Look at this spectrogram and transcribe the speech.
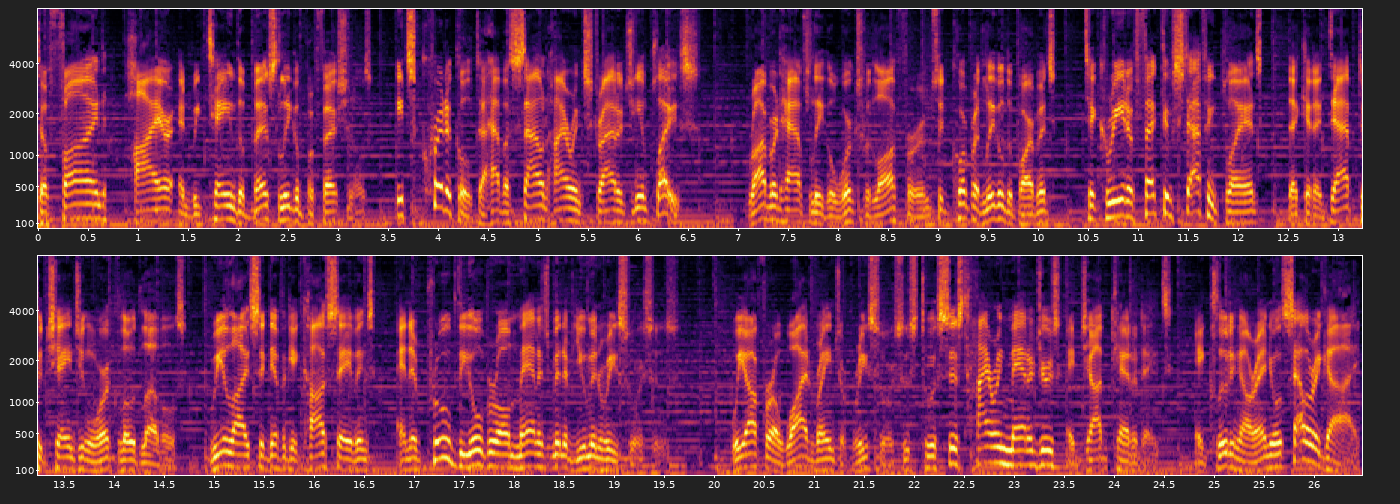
To find, hire, and retain the best legal professionals, it's critical to have a sound hiring strategy in place. Robert Half Legal works with law firms and corporate legal departments to create effective staffing plans that can adapt to changing workload levels, realize significant cost savings, and improve the overall management of human resources. We offer a wide range of resources to assist hiring managers and job candidates, including our annual salary guide,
